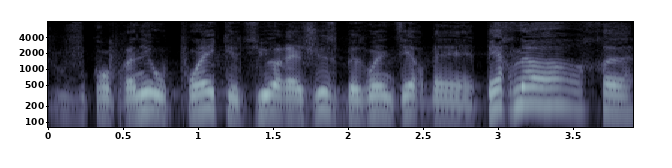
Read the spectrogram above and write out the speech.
Vous comprenez au point que Dieu aurait juste besoin de dire, ben Bernard, euh,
